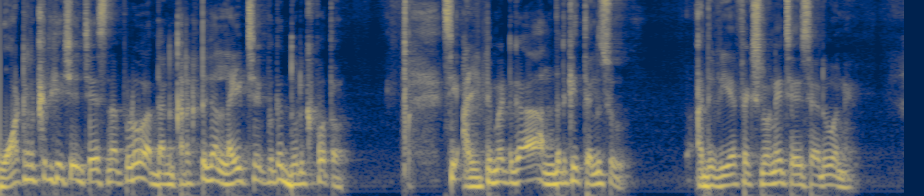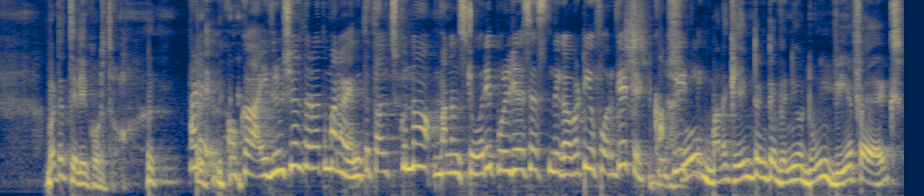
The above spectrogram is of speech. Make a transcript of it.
వాటర్ క్రియేషన్ చేసినప్పుడు దాన్ని కరెక్ట్గా లైట్ చేయకపోతే దొరికిపోతాం. సి అల్టిమేట్గా అందరికీ తెలుసు అది VFX లోనే చేశారు అని. బట్ తెలియకూడదు. అంటే ఒక ఐదు నిమిషాల తర్వాత మనం ఎంత తలుచుకున్నా మనం స్టోరీ పుల్ చేసేస్తుంది కాబట్టి యూ ఫర్గెట్ ఇట్ కంప్లీట్లీ మనకేంటంటే వెన్ యూర్ డూయింగ్ విఎఫ్ఎక్స్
